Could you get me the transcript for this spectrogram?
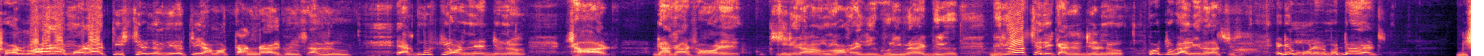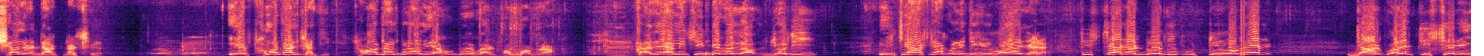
সর্বহারা মরা তিস্তা নদীরে তুই আমার কাঙ্গাল করে চাললু এক মুষ্টি অন্যের জন্য সার ঢাকা শহরে চিড়িগাঁও নোয়াখালী ঘুরি বেড়া গৃহ গৃহস্থালী কাজের জন্য কত গালি বেড়াচ্ছে এটা মনের মধ্যে বিশাল একটা ডাক্তার ছিল এর সমাধানটা কি? সমাধান তো আমি এখন করা সম্ভব না। তাহলে আমি চিন্তা করলাম, যদি ইতিহাস না করলে তো কিছু বলা যায় না। তিস্তার নদী উত্তরবঙ্গের যার করে তিস্তার এই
